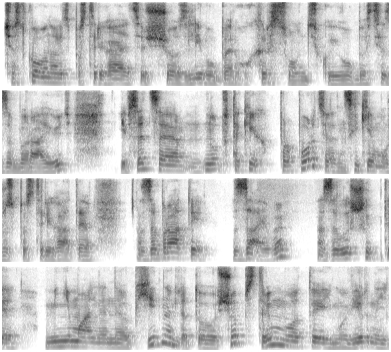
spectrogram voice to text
Частково навіть спостерігається, що з лівого берегу Херсонської області забирають, і все це ну в таких пропорціях, наскільки я можу спостерігати, забрати зайве, залишити мінімальне необхідне для того, щоб стримувати ймовірний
